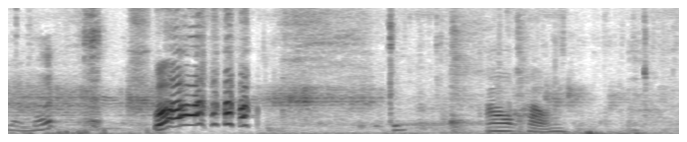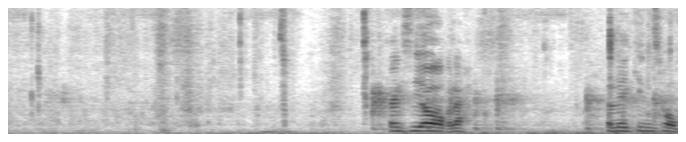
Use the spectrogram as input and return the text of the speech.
อย่ามดว้าเอาเขาไปซีออกล่ะก็เลยกินชม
